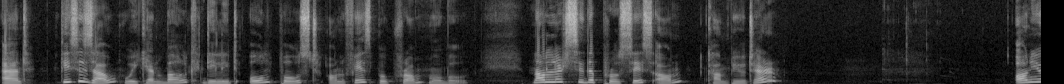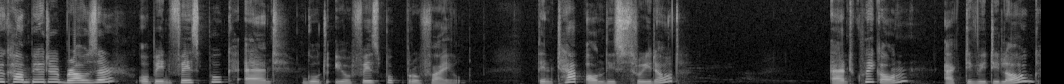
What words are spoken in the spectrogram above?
and this is how we can bulk delete all posts on Facebook from mobile. Now let's see the process on computer. On your computer browser, open Facebook and go to your Facebook profile. Then tap on this three dot and click on activity log.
